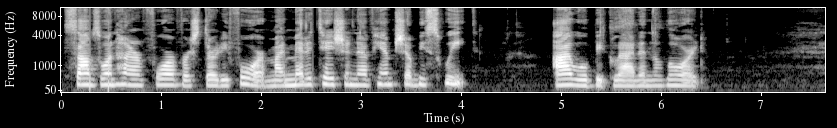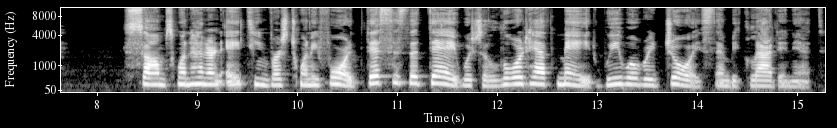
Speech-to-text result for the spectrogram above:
Psalms 104, verse 34 My meditation of him shall be sweet. I will be glad in the Lord. Psalms 118, verse 24 This is the day which the Lord hath made. We will rejoice and be glad in it.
